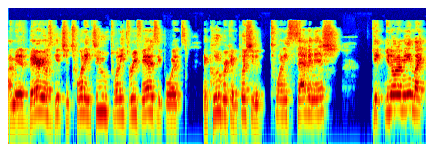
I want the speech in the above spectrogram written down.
I mean, if Berrios gets you 22, 23 fantasy points and Kluber can push you to 27 ish, you know what I mean? Like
